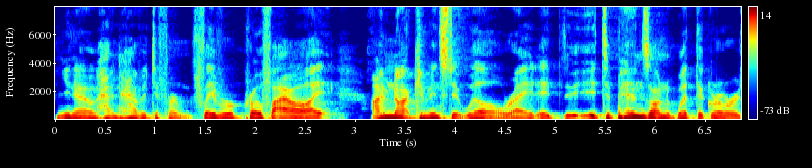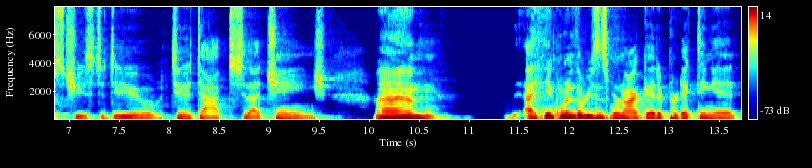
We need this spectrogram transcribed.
you know, and have a different flavor profile? I I'm not convinced it will, right? It it depends on what the growers choose to do to adapt to that change. Um, I think one of the reasons we're not good at predicting it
